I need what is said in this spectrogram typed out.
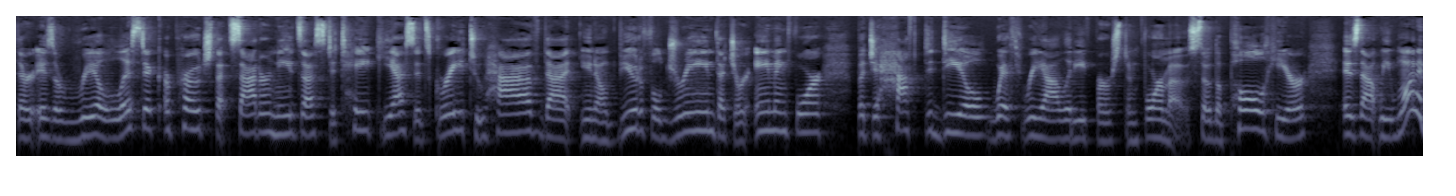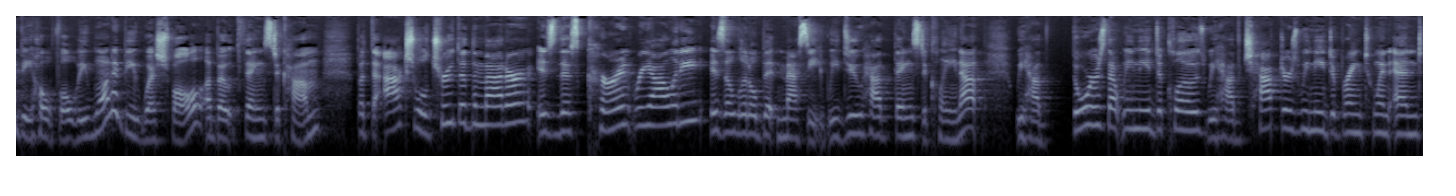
There is a realistic approach that Saturn needs us to take. Yes, it's great to have that, you know, beautiful dream that you're aiming for, but you have to deal with reality first and foremost. So the pull here is that we want to be hopeful, we want to be wishful about things to come, but the actual truth of the matter is this current reality is a little bit messy. We do have things to clean up. We have doors that we need to close, we have chapters we need to bring to an end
